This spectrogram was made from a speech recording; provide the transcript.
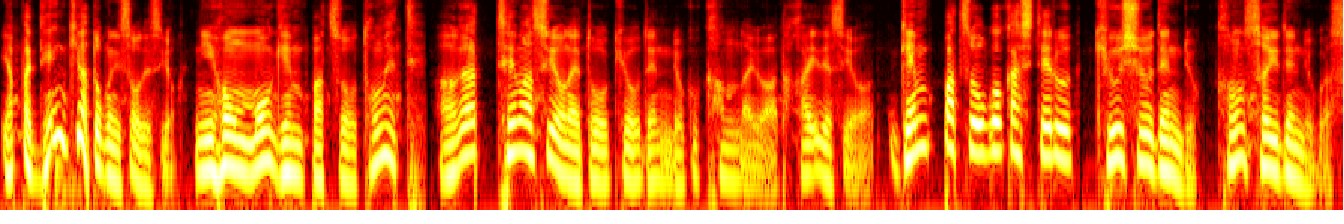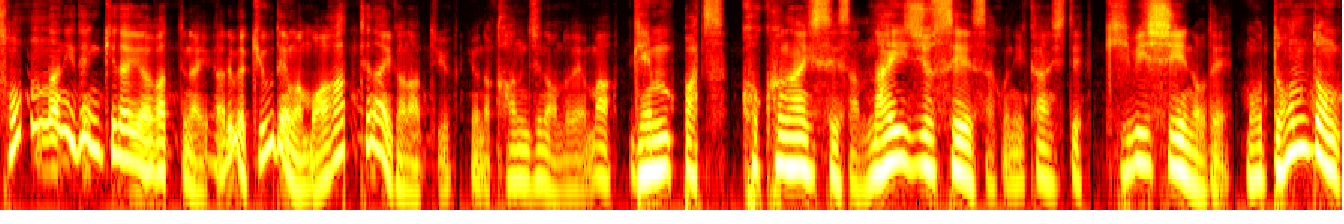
やっぱり電気は特にそうですよ。日本も原発を止めて、上がってますよね、東京電力管内は高いですよ。原発を動かしてる九州電力、関西電力はそんなに電気代上がってない、あるいは給電はもう上がってないかなっていうような感じなので、まあ、原発、国内生産、内需政策に関して厳しいので、もうどんどん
